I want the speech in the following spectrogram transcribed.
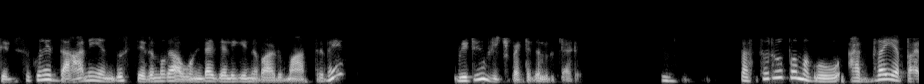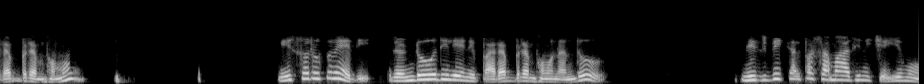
తెలుసుకుని దాని ఎందు స్థిరముగా ఉండగలిగిన వాడు మాత్రమే వీటిని విడిచిపెట్టగలుగుతాడు. సస్వరూపముకు అద్వయ పరబ్రహ్మము నీ స్వరూపమే అది. రెండోది లేని పరబ్రహ్మమునందు నిర్వికల్ప సమాధిని చెయ్యము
